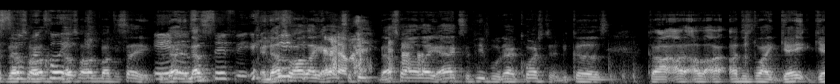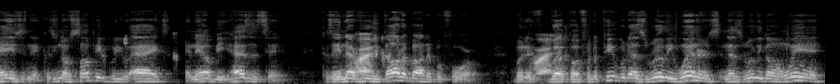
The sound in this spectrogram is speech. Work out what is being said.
answered that's, what I super was, quick. that's what I was about to say. and That- it was that's, specific. and that's why I like asking. People, that's why I like asking people that question because cause I, I, I, I just like ga- gauging it because you know some people you ask and they'll be hesitant because they never really thought about it before. But if Right. but but for the people that's really winners and that's really gonna win,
